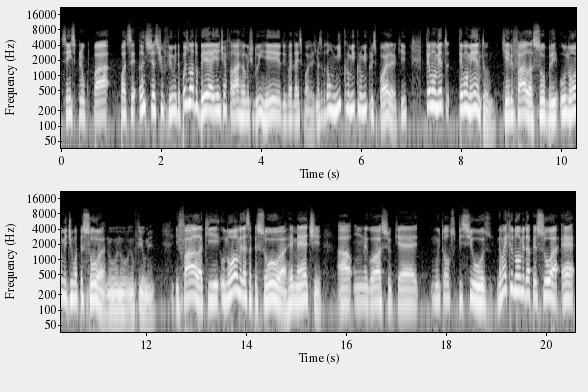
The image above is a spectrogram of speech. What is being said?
sem se preocupar. Pode ser antes de assistir o filme, depois no lado B aí a gente vai falar realmente do enredo e vai dar spoilers. Mas eu vou dar um micro, micro, micro spoiler aqui. Tem um momento, tem um momento que ele fala sobre o nome de uma pessoa no, no, no filme. E fala que o nome dessa pessoa remete a um negócio que é muito auspicioso. Não é que o nome da pessoa é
